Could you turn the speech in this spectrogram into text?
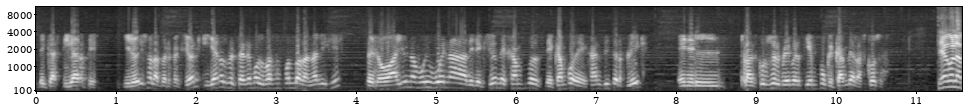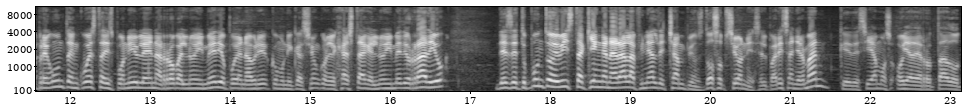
de castigarte. Y lo hizo a la perfección, y ya nos meteremos más a fondo al análisis, pero hay una muy buena dirección de campo de, campo de Hans-Dieter Flick en el transcurso del primer tiempo que cambia las cosas. Te hago la pregunta, encuesta disponible en arroba el 9 y medio, pueden abrir comunicación con el hashtag el 9 y medio radio. Desde tu punto de vista, ¿quién ganará la final de Champions? Dos opciones. El Paris Saint-Germain, que decíamos hoy ha derrotado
